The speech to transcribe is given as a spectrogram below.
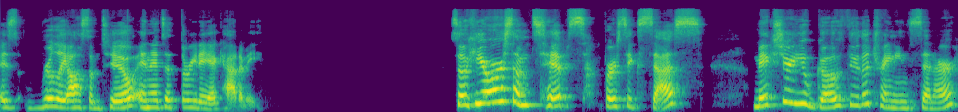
is really awesome too. And it's a three day academy. So here are some tips for success. Make sure you go through the training center.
